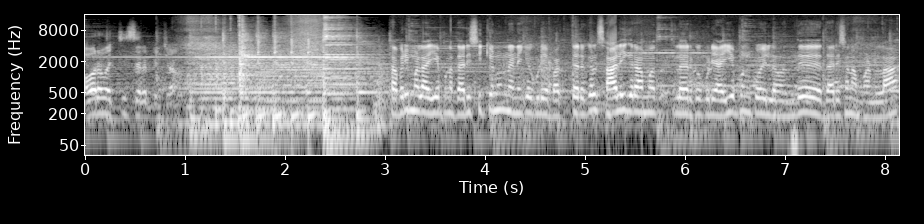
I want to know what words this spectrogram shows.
அவரை வச்சு சிறப்பிச்சோம் சபரிமலை ஐயப்பனை தரிசிக்கணும்னு நினைக்கக்கூடிய பக்தர்கள் சாலி கிராமத்தில் இருக்கக்கூடிய ஐயப்பன் கோயிலில் வந்து தரிசனம் பண்ணலாம்.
